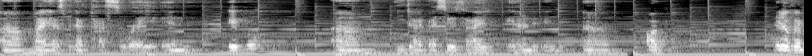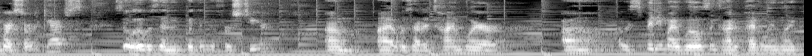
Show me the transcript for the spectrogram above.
Um, my husband had passed away in April. Um, he died by suicide, and in, um, in November I started Catch. So it was in within the first year. Um, I was at a time where um, I was spinning my wheels and kind of pedaling like,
